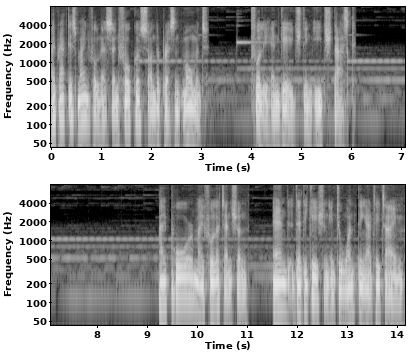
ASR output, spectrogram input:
I practice mindfulness and focus on the present moment, fully engaged in each task. I pour my full attention and dedication into one thing at a time,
